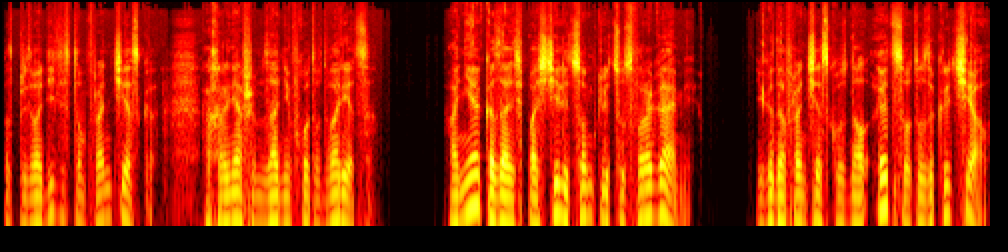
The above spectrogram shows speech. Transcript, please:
под предводительством Франческо, охранявшим задний вход в дворец. Они оказались почти лицом к лицу с врагами. И когда Франческо узнал Эдсо, то закричал.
